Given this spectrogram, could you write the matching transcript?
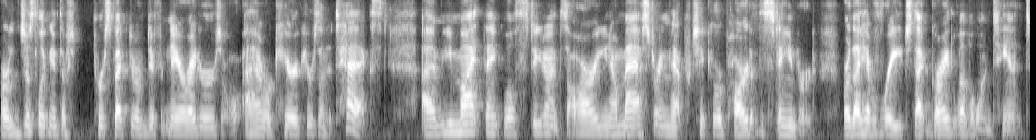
or just looking at the perspective of different narrators or, uh, or characters in a text, um, you might think, well, students are, you know, mastering that particular part of the standard or they have reached that grade level intent.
